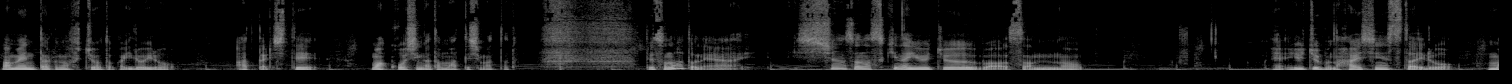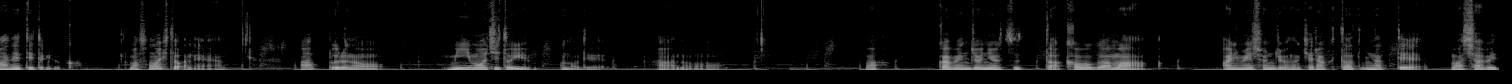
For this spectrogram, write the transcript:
まあ、メンタルの不調とかいろいろあったりして、まあ、更新が止まってしまったと。で、その後ね、一瞬その好きな YouTuber さんの、YouTube の配信スタイルを真似てというか、まあ、その人はね、Apple のミー文字というもので、あの、画面上に映った顔が、まあ、アニメーション上のキャラクターになって、まあ、喋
